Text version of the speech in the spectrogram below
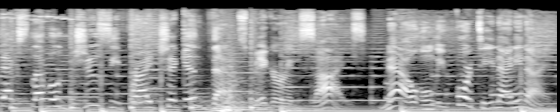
next level juicy fried chicken that's bigger in size. Now only $14.99.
